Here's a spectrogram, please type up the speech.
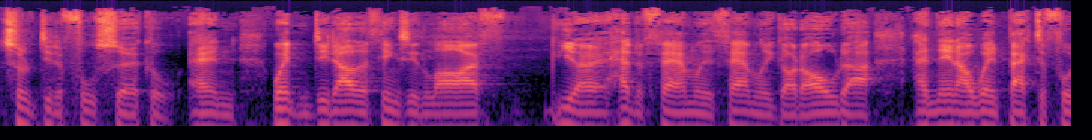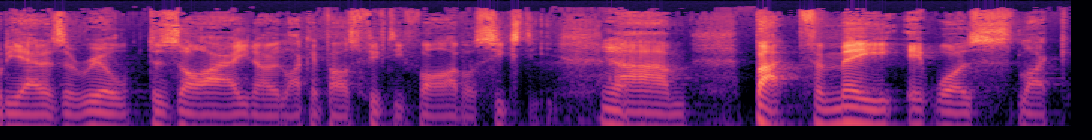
sort of did a full circle and went and did other things in life. You know, had a family. The family got older, and then I went back to footy out as a real desire. You know, like if I was fifty-five or sixty. Um, but for me, it was like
